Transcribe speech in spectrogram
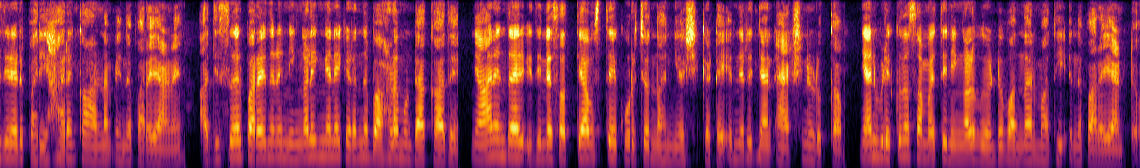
ഇതിനൊരു പരിഹാരം കാണണം എന്ന് പറയാണ്. അജി സർ പറയുന്നത് നിങ്ങൾ ഇങ്ങനെ കിടന്ന് ബഹളം ഉണ്ടാക്കാതെ ഞാൻ എന്തായാലും ഇതിന്റെ സത്യാവസ്ഥയെക്കുറിച്ചൊന്ന് അന്വേഷിക്കട്ടെ. എന്നിട്ട് ഞാൻ ആക്ഷൻ എടുക്കാം. ഞാൻ വിളിക്കുന്ന സമയത്ത് നിങ്ങൾ വീണ്ടും വന്നാൽ മതി എന്ന് പറയാൻ കേട്ടോ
